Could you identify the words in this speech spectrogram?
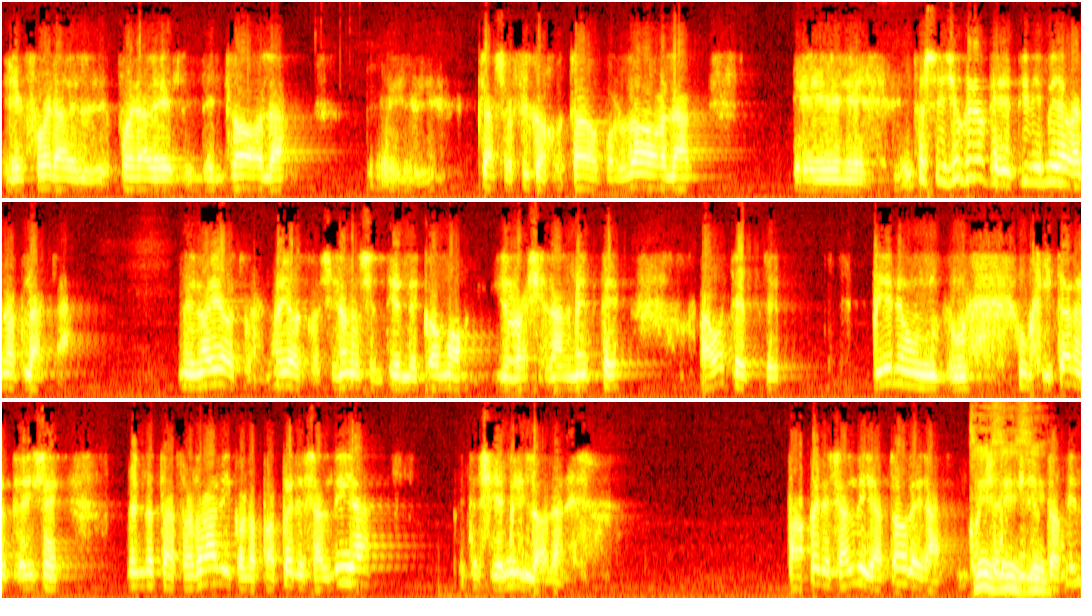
eh, fuera del fuera del, dólar, eh, plazo fijo ajustado por dólar. Eh, entonces yo creo que tiene miedo a ganar plata. No hay otra, no hay otra. Si no, no se entiende cómo irracionalmente a vos te, viene un, un, gitano y te dice, vendo esta Ferrari con los papeles al día, de 100 mil dólares papeles al día, todo legal. Un coche, de, 500 mil,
